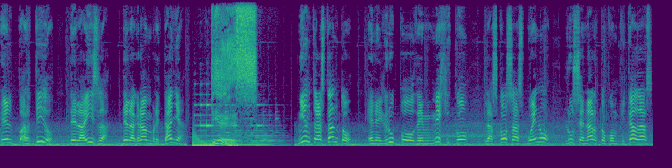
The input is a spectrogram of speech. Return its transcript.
el partido de la isla de la Gran Bretaña. 10. Mientras tanto, en el grupo de México, las cosas, bueno, lucen harto complicadas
